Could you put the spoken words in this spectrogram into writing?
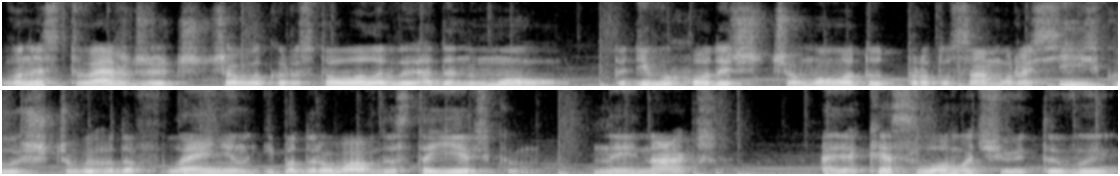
Вони стверджують, що використовували вигадану мову. Тоді виходить, що мова тут про ту саму російську, що вигадав Ленін і подарував Достоєвському, не інакше. А яке слово чуєте ви?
